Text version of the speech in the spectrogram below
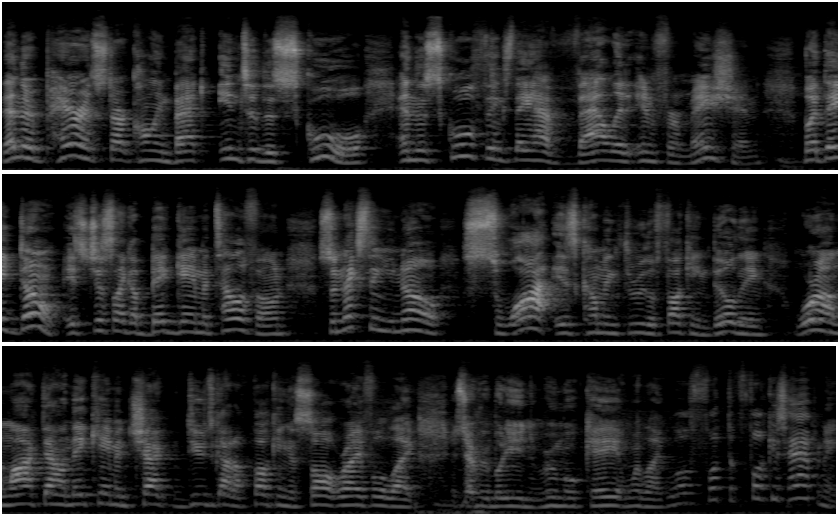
Then their parents start calling back into the school, and the school thinks they have valid information, but they don't. It's just like a big game of telephone. So next thing you know, SWAT is coming through the fucking building. We're on lockdown. They came and checked. Dude's got a fucking assault rifle. Like, is everybody in the room okay? And we're like, well, what the fuck is happening?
